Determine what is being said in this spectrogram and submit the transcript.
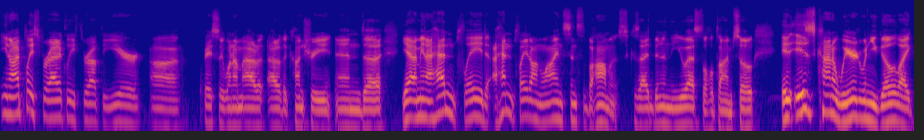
you know, I play sporadically throughout the year. Uh, basically when I'm out of, out of the country, and uh, yeah, I mean, I hadn't played. I hadn't played online since the Bahamas because I had been in the U.S. the whole time. So it is kind of weird when you go like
